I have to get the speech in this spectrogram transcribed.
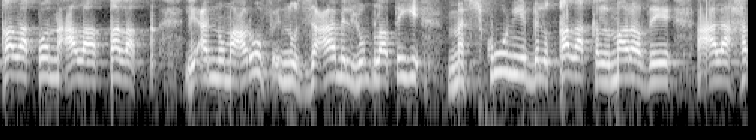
قلق على قلق لأنه معروف أنه الزعامة الجنبلاطية مسكونة بالقلق المرضي على حد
